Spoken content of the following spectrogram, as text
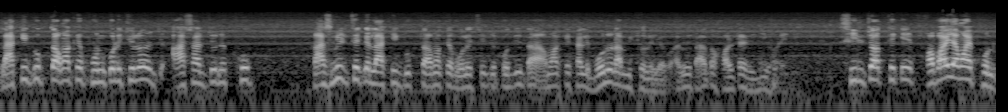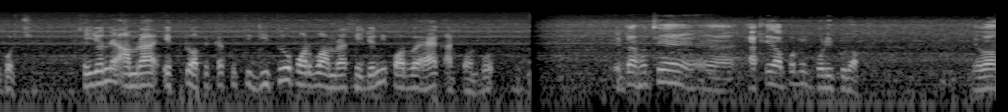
লাকি গুপ্তা আমাকে ফোন করেছিল আসার জন্য খুব কাশ্মীর থেকে লাকি গুপ্তা আমাকে বলেছে যে প্রদীপদা আমাকে খালি বলুন আমি চলে যাব। আমি তাহলে হলটা রেডি হয়নি। শিলচর থেকে সবাই আমায় ফোন করছে। সেই জন্য আমরা একটু অপেক্ষা করছি। দ্বিতীয় পর্ব আমরা সেই জন্যই পর্ব এক আর পর্ব এটা হচ্ছে একে অপরের পরিপূরক। এবং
